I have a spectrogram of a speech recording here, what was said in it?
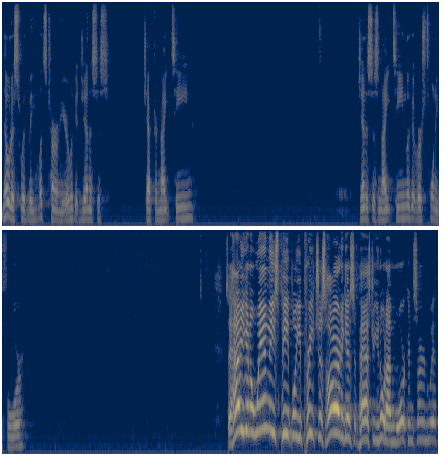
Notice with me, let's turn here. Look at Genesis chapter 19. Genesis 19, look at verse 24. Say, how are you going to win these people? You preach this hard against it, Pastor. You know what I'm more concerned with?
